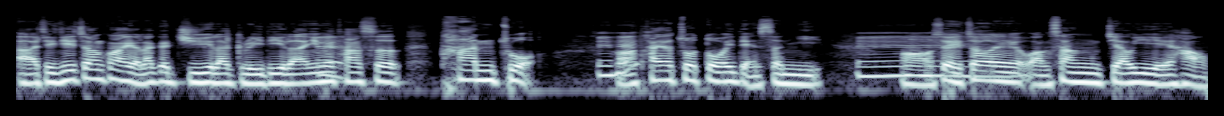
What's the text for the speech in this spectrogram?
啊，紧急状况有那个 G 啦，Greedy 啦，因为他是贪做。啊，他要做多一点生意，哦，所以在网上交易也好，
